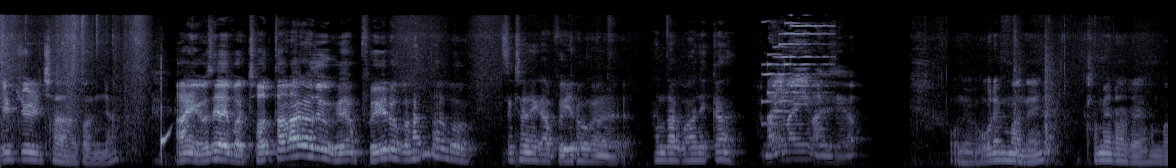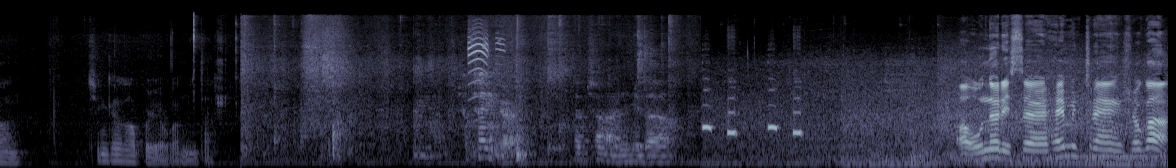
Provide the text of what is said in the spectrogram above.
일주일 차거든요. 아니 요새 뭐저 따라가지고 그냥 브이로그 한다고 승찬이가 브이로그 한다고 하니까 많이 많이 맞으세요? 오늘 오랜만에 카메라를 한번 챙겨가 보려고 합니다. 협찬인가요? 협찬 아닙니다. 어, 오늘 있을 헬미트랭 쇼가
